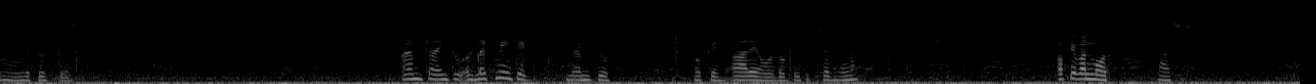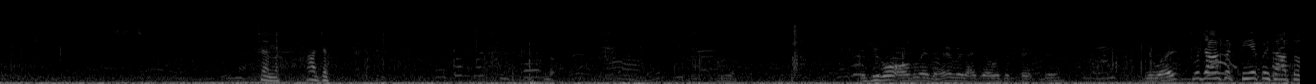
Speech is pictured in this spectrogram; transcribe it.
Mm, this is good. I'm trying to. let me take them too. Okay, आ रहे हैं वो लोग भी पिक्चर में ना. Okay, one more. Last. चलो आ जाओ. Would you go all the way there where that girl with the skirt sitting? You would? वो जा सकती है कोई साथ हो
